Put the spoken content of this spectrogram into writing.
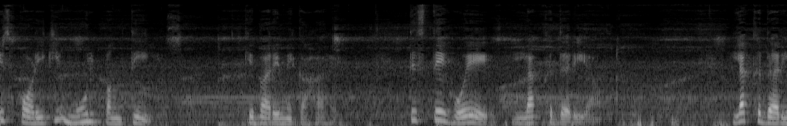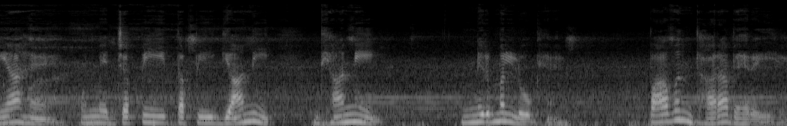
इस पौड़ी की मूल पंक्ति के बारे में कहा है। तिस्ते हुए लख दरिया। लख दरिया हैं, उनमें जपी, तपी, ज्ञानी, ध्यानी, निर्मल लोग हैं। पावन धारा बह रही है,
